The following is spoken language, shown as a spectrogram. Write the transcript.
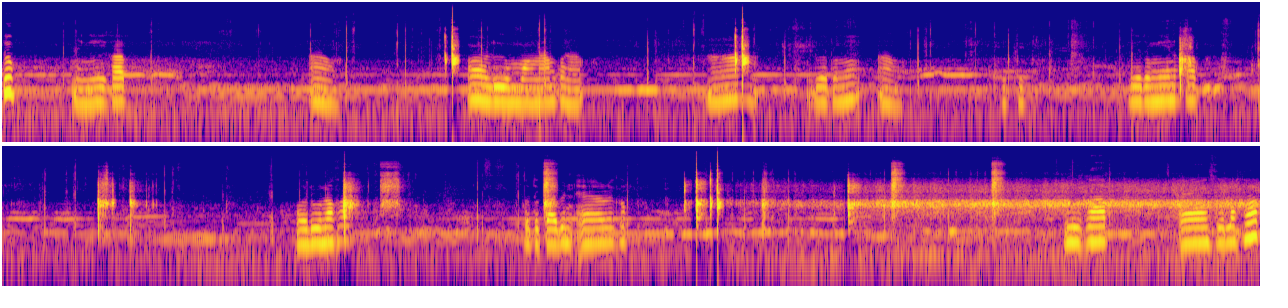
ตึ๊บ อย่างนี้ครับ อ้าวอ๋อลืมวางน้ำก่อนครับ น้ำ เรือตรงนี้ อ้าวผิดผิดเรือตรงนี้นะครับมาดูนะครับ ก็จะกลายเป็นแอร์เลยครับ นี่ครับ แอร์เสร็จแล้วครับ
